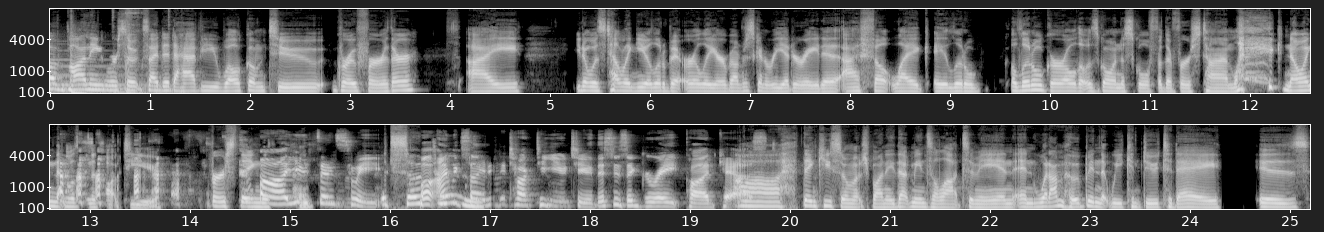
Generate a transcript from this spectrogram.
Uh, Bonnie, we're so excited to have you. Welcome to Grow Further. I, you know, was telling you a little bit earlier, but I'm just going to reiterate it. I felt like a little a little girl that was going to school for the first time, like knowing that I was going to talk to you. First thing. Oh, you're so sweet. It's so. Well. I'm excited to talk to you too. This is a great podcast. Uh, thank you so much, Bonnie. That means a lot to me. And and what I'm hoping that we can do today is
